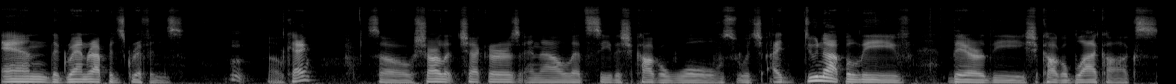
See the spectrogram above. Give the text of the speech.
and the Grand Rapids Griffins. Okay. So Charlotte Checkers, and now let's see the Chicago Wolves, which I do not believe they're the Chicago Blackhawks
